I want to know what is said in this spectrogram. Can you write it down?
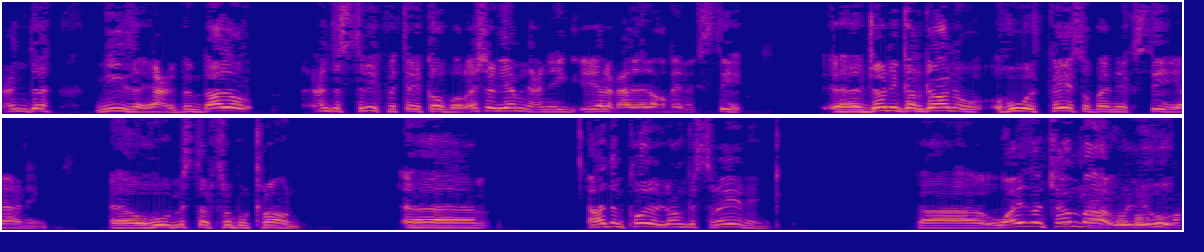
عنده ميزة يعني. فين بالور عنده streak في ال TakeOver إيش اللي يمنع إنه يلعب على لقب NXT جوني جارجانو هو ال face of NXT يعني. آه، وهو Mr. Triple Crown آدم كول ال longest reigning ف وأيضا تشامبا واللي هو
